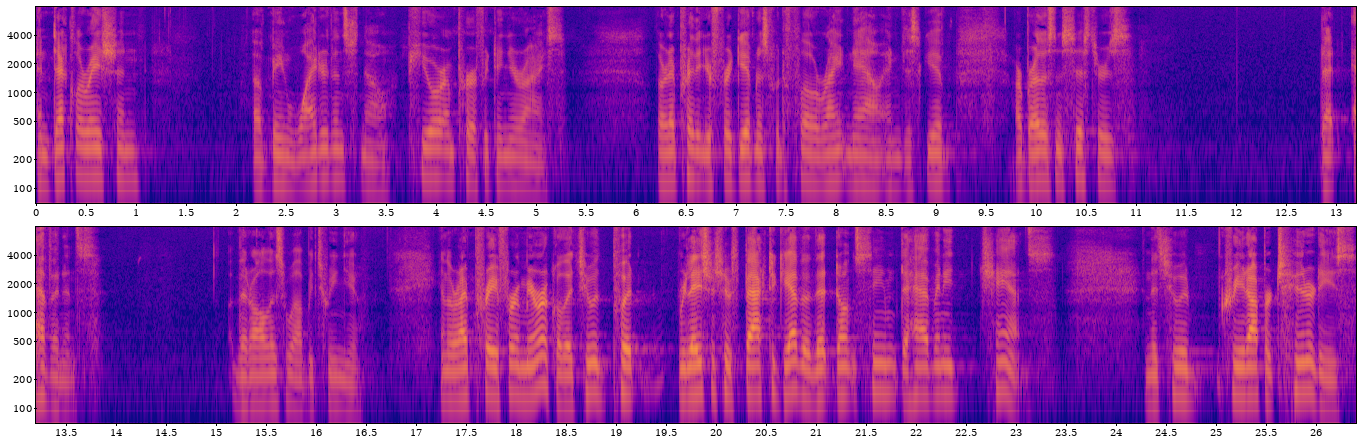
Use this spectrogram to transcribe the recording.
and declaration of being whiter than snow, pure and perfect in your eyes. Lord, I pray that your forgiveness would flow right now and just give our brothers and sisters that evidence that all is well between you. And Lord, I pray for a miracle that you would put relationships back together that don't seem to have any chance, and that you would create opportunities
